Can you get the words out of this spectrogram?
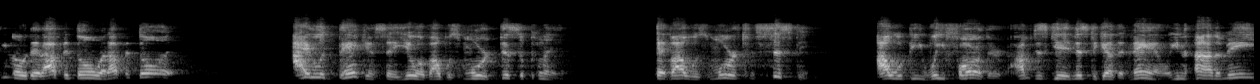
you know that I've been doing what I've been doing I look back and say, yo, if I was more disciplined, if I was more consistent, I would be way farther. I'm just getting this together now. You know what I mean?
